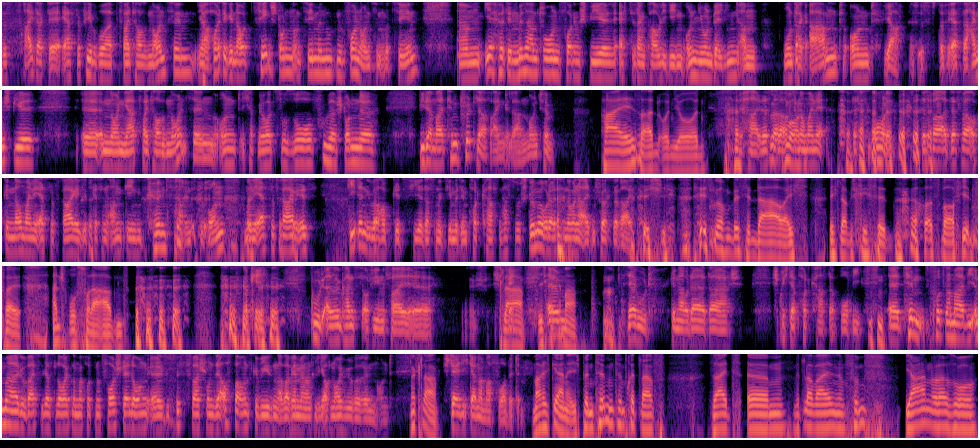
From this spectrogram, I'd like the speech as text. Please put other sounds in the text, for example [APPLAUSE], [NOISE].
es ist Freitag, der 1. Februar 2019. Ja, heute genau 10 Stunden und 10 Minuten vor 19.10 Uhr. Ähm, ihr hört den Millern-Ton vor dem Spiel FC St. Pauli gegen Union Berlin am Montagabend. Und ja, es ist das erste Heimspiel äh, im neuen Jahr 2019. Und ich habe mir heute zu so früher Stunde wieder mal Tim Pritlove eingeladen. Moin, Tim. Hi, San Union. Ja, das war auch genau meine, das, das, war, das war auch genau meine erste Frage. Ich habe gestern Abend gegen Kölns Vereins gewonnen. Und meine erste Frage ist, geht denn überhaupt jetzt hier das mit dir mit dem Podcasten? Hast du Stimme oder ist sie noch in der alten Försterei? [LAUGHS] Ich, ist noch ein bisschen da, aber ich, ich glaube, ich krieg's hin. [LAUGHS] Aber es war auf jeden Fall anspruchsvoller Abend. [LAUGHS] Okay, gut, also du kannst auf jeden Fall äh, Klar, ich kann ähm, immer. Sehr gut, genau, da, da spricht der Podcaster-Profi. [LAUGHS] äh, Tim, kurz nochmal, wie immer, du weißt, wie das läuft, nochmal kurz eine Vorstellung. Äh, du bist zwar schon sehr oft bei uns gewesen, aber wir haben ja natürlich auch Neuhörerinnen und Na klar. stell dich gerne nochmal vor, bitte. Mache ich gerne. Ich bin Tim, Tim Prittlaff, seit ähm, mittlerweile fünf Jahren oder so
